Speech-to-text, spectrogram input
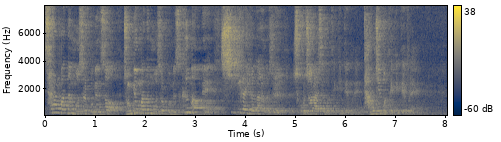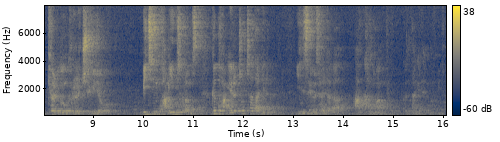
사랑받는 모습을 보면서 존경받는 모습을 보면서 그 마음에 시기가 일어나는 것을 조절하지 못했기 때문에 다루지 못했기 때문에 결국은 그를 죽이려고 미친 광인처럼 그 광해를 쫓아다니는 인생을 살다가 악한 왕으로 끝나게 되는 겁니다.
